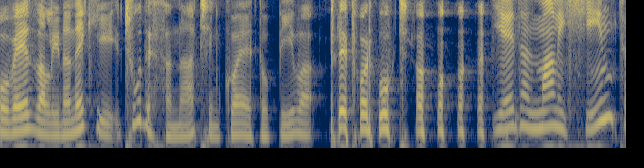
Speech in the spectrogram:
povezali na neki čudesan način koja je to piva, preporučamo. Jedan mali hint,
